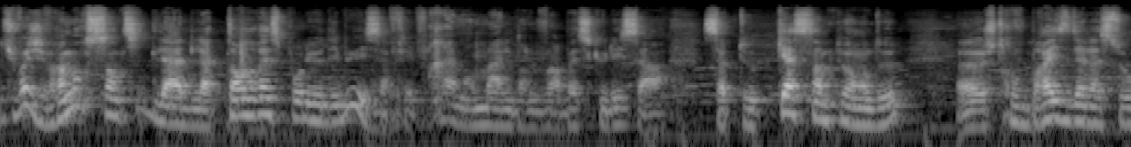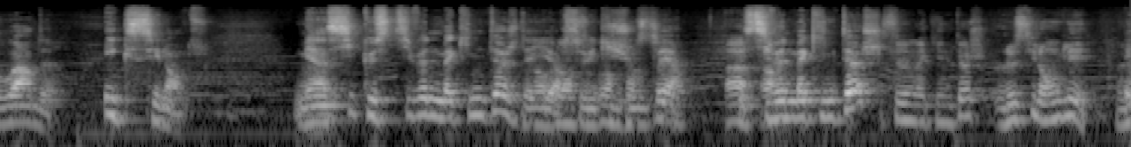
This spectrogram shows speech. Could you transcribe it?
tu vois, j'ai vraiment ressenti de la, de la tendresse pour lui au début et ça fait vraiment mal dans le voir basculer, ça, ça te casse un peu en deux. Euh, je trouve Bryce Dallas Howard excellente. Mais ainsi que Steven McIntosh d'ailleurs, celui qui joue le style. père. Ah, et Steven McIntosh, alors, Steven McIntosh, le style anglais. et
